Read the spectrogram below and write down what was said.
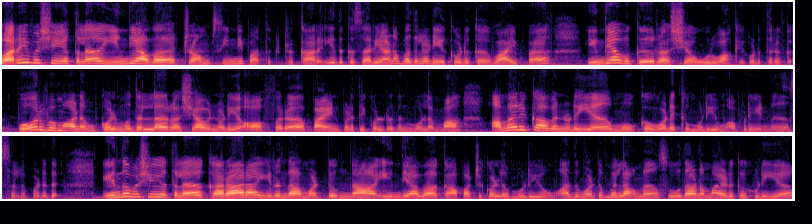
வரி விஷயத்தில் இந்தியாவை ட்ரம்ப் சீண்டி பார்த்துக்கிட்டு இருக்காரு இதுக்கு சரியான பதிலடியை கொடுக்க வாய்ப்பை இந்தியாவுக்கு ரஷ்யா உருவாக்கி கொடுத்துருக்கு. போர் விமானம் கொள்முதல்ல ரஷ்யாவினுடைய ஆஃபரை பயன்படுத்தி கொள்றதன் மூலமாக அமெரிக்காவினுடைய மூக்கை உடைக்க முடியும் அப்படின்னு சொல்லப்படுது. இந்த விஷயத்தில் கராராக இருந்தால் மட்டும்தான் இந்தியாவை காப்பாற்றிக் கொள்ள முடியும். அது மட்டும் இல்லாமல் சூதானமாக எடுக்கக்கூடிய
